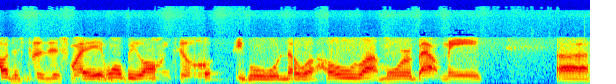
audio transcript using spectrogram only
I'll just put it this way: it won't be long until people will know a whole lot more about me. Uh,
